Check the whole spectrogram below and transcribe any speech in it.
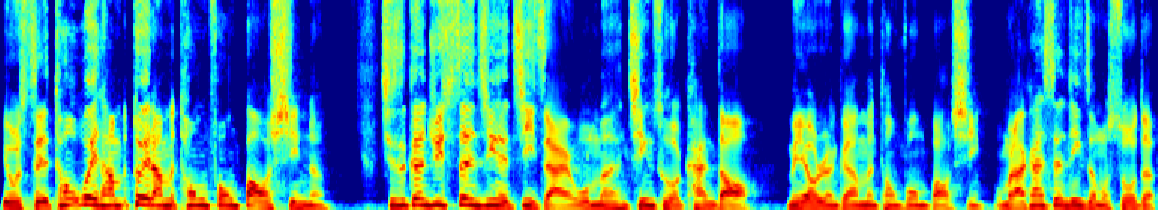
有谁通为他们对他们通风报信呢？其实根据圣经的记载，我们很清楚的看到。没有人跟他们通风报信。我们来看圣经怎么说的。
